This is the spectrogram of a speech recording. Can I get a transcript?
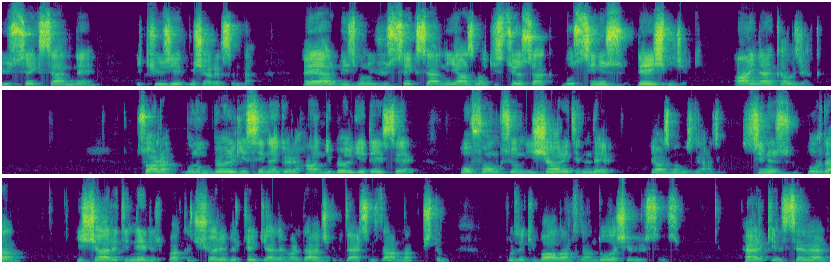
180 ile 270 arasında. Eğer biz bunu 180'li yazmak istiyorsak bu sinüs değişmeyecek. Aynen kalacak. Sonra bunun bölgesine göre hangi bölgedeyse o fonksiyonun işaretini de yazmamız lazım. Sinüs burada işareti nedir? Bakın şöyle bir tekerleme var. Daha önceki bir dersimizde anlatmıştım. Buradaki bağlantıdan da ulaşabilirsiniz. Herkes sever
